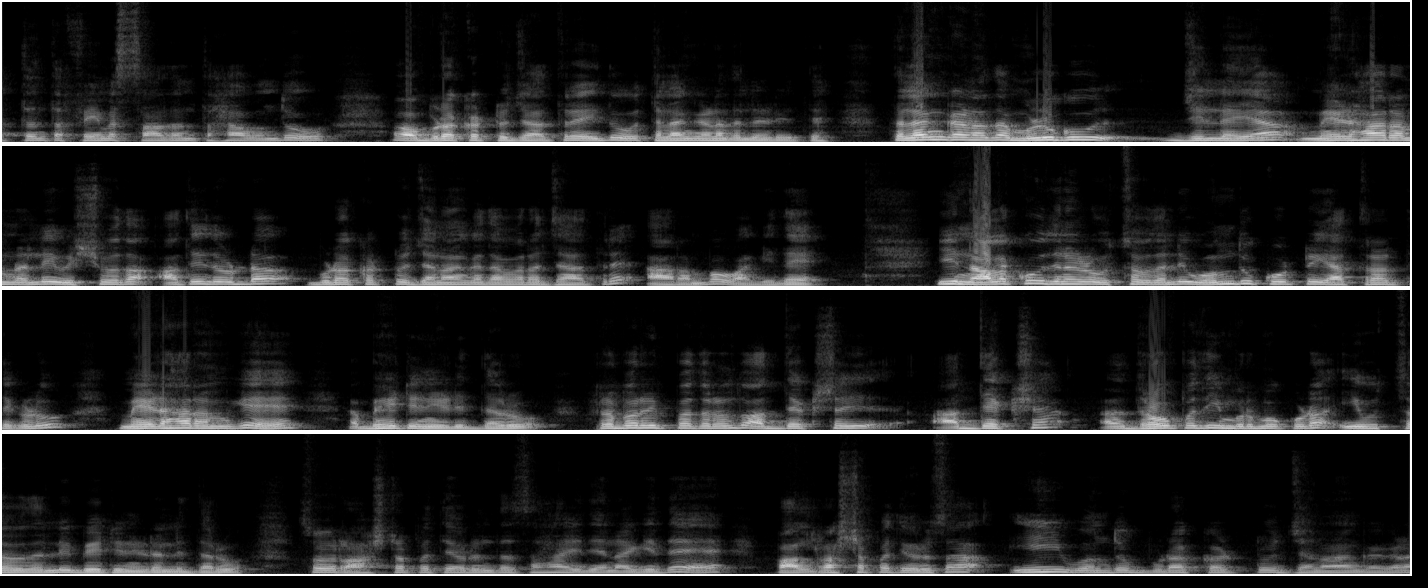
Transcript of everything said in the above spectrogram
ಅತ್ಯಂತ ಫೇಮಸ್ ಆದಂತಹ ಒಂದು ಬುಡಕಟ್ಟು ಜಾತ್ರೆ. ಇದು ತೆಲಂಗಾಣದಲ್ಲಿ ನಡೆಯುತ್ತೆ. ತೆಲಂಗಾಣದ ಮುಳುಗು ಜಿಲ್ಲೆಯ ಮೇಢಾರಂನಲ್ಲಿ ವಿಶ್ವದ ಅತಿದೊಡ್ಡ ಬುಡಕಟ್ಟು ಜನಾಂಗದವರ ಜಾತ್ರೆ ಆರಂಭವಾಗಿದೆ. ಈ ನಾಲ್ಕು ದಿನಗಳ ಉತ್ಸವದಲ್ಲಿ ಒಂದು ಕೋಟಿ ಯಾತ್ರಾರ್ಥಿಗಳು ಮೇಡಾರಂಗೆ ಭೇಟಿ ನೀಡಿದ್ದರು. ಫೆಬ್ರವರಿ ಇಪ್ಪತ್ತರಂದು ಅಧ್ಯಕ್ಷ ಅಧ್ಯಕ್ಷ ದ್ರೌಪದಿ ಮುರ್ಮು ಕೂಡ ಈ ಉತ್ಸವದಲ್ಲಿ ಭೇಟಿ ನೀಡಲಿದ್ದರು. ಸೊ ರಾಷ್ಟ್ರಪತಿಯವರಿಂದ ಸಹ ಇದೇನಾಗಿದೆ? ಪಾಲ್, ರಾಷ್ಟ್ರಪತಿಯವರು ಸಹ ಈ ಒಂದು ಬುಡಕಟ್ಟು ಜನಾಂಗಗಳ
